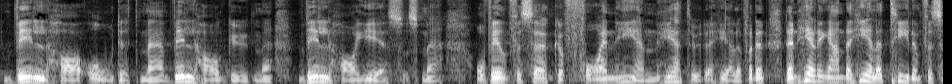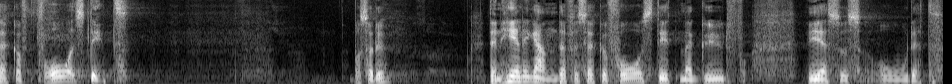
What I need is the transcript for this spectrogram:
vill ha ordet med, vill ha Gud med, vill ha Jesus med och vill försöka få en enhet ur det hela. För den, den heliga ande hela tiden försöker få oss dit. Vad sa du? Den heliga ande försöker få oss dit med Gud, Jesus och ordet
